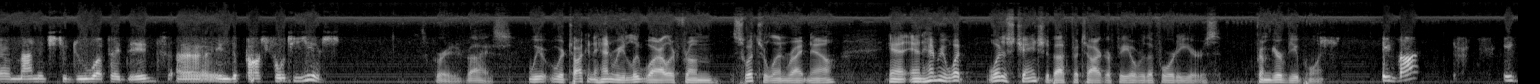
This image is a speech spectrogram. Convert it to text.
uh, managed to do what I did uh, in the past 40 years. That's great advice. We're, we're talking to Henry Leutwyler from Switzerland right now. And, and Henry, what, what has changed about photography over the 40 years from your viewpoint? It, it,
